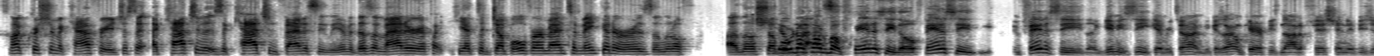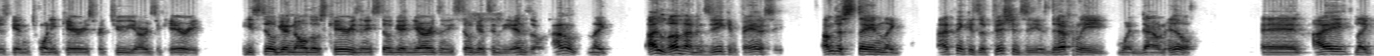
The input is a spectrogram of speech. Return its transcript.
It's not Christian McCaffrey. It's just a, a catch is a catch in fantasy, Liam. It doesn't matter if I, he had to jump over a man to make it or is a little a little shovel. Yeah, we're not talking about fantasy though. Fantasy, fantasy, like give me Zeke every time because I don't care if he's not efficient, if he's just getting 20 carries for two yards a carry. He's still getting all those carries and he's still getting yards and he still gets in the end zone. I don't like. I love having Zeke in fantasy. I'm just saying, like, I think his efficiency has definitely went downhill, and I like.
